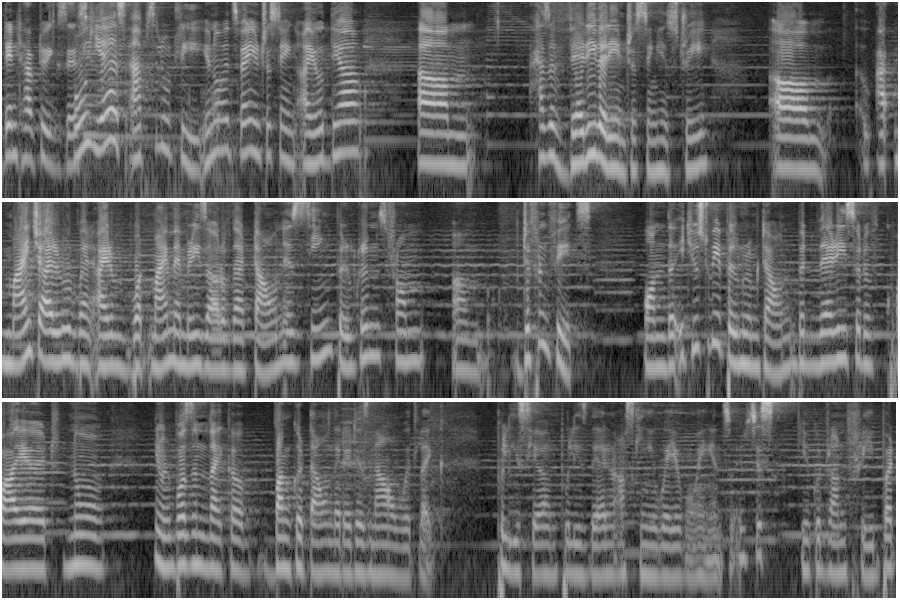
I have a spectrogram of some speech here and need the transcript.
didn't have to exist. Oh yes, absolutely. You know, it's very interesting. Ayodhya um, has a very very interesting history. Um, my childhood, when I what my memories are of that town is seeing pilgrims from um, different faiths on the. It used to be a pilgrim town, but very sort of quiet. No you know, it wasn't like a bunker town that it is now with like police here and police there and asking you where you're going. And so it was just, you could run free. But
